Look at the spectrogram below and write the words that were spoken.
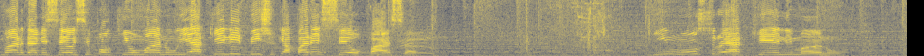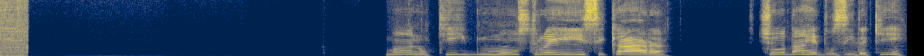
Mano, deve ser esse pouquinho, mano. E aquele bicho que apareceu, parça? Que monstro é aquele, mano? Mano, que monstro é esse, cara? Deixa eu dar uma reduzida aqui.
